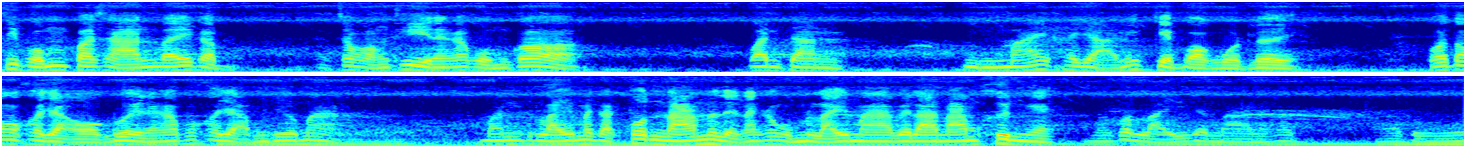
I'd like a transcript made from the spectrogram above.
ที่ผมประสานไว้กับเจ้าของที่นะครับ ผมก็วันจันทร์กิ่งไม้ขยะนี่เก็บออกหมดเลยเพราะต้องเอาขยะออกด้วยนะครับเพราะขยะมันเยอะมาก มันไหลมาจากต้นน้ำนั่นแหละนะครับผมไหลมาเวลาน้ำขึ้นไง มันก็ไหลกันมานะครับตรงนี้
